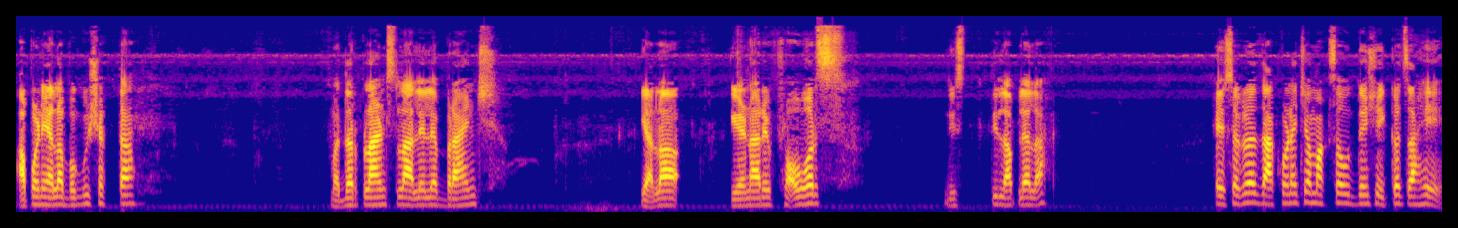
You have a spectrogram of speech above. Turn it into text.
आपण याला बघू शकता. मदर प्लांट्सला आलेले ब्रँच याला येणारे फ्लॉवर्स दिसतील आपल्याला. हे सगळं दाखवण्याच्या मागचा उद्देश एकच आहे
